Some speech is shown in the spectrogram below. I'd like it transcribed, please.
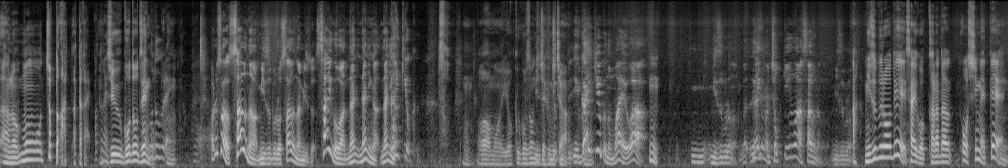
あのもうちょっとああったかい。あったかい。15度前後。15度ぐらい。うん。あれさサウナ水風呂サウナ水風呂最後は何何が何が？外気浴？う。ん、ああもうよくご存知でふみちゃん。外気浴の前は、うん。み水風呂なの？外気浴の直近はサウナなの水風呂あ水風呂で最後体を締めて、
